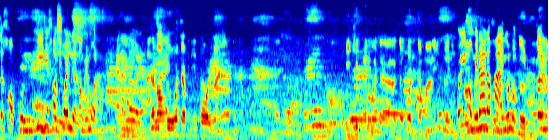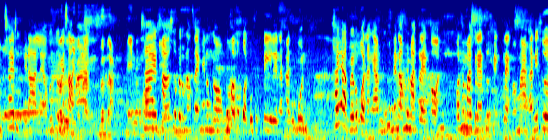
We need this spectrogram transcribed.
จะขอบคุณพี่ที่เขาช่วยเหลือเราไม่หมดแค่นั้นเลยค่ะ เดี๋ยวลองดูว่าจะมีโปรไหมมีคิดไหมว่าจะจะวนกลับมารีเทิร์นอุ้ยหนูไม่ได้แล้วค่ะอายุหนูเกินเกินใช่ถึงเพดานแล้วก็คือไม่สามารถ เบื้องหลังให้น้องๆใช่ค่ะก็คือเป็นกำลังใจให้น้องๆผู้เข้าประกวดทุกๆปีเลยนะคะ ทุกคนถ้าอยากไปประกวดนางงามหนูแนะนำให้มาแกรนก่อนเพราะถ้ามาแกรนคือแข็งแกร่งมากๆอันนี้คือ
